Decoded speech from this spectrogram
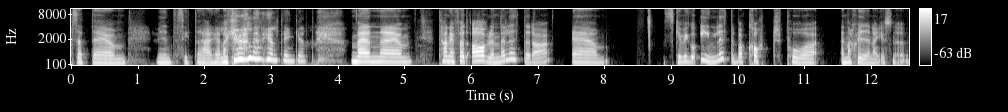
Så att eh, vi inte sitter här hela kvällen helt enkelt. Men eh, Tanja för att avrunda lite då. Eh, ska vi gå in lite bara kort på energierna just nu?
